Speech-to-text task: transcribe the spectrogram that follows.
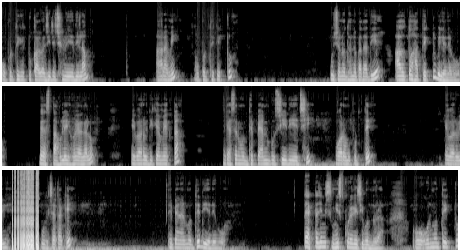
উপর থেকে একটু কালো জিরে ছড়িয়ে দিলাম। আর আমি উপর থেকে একটু কুচানো ধনে পাতা দিয়ে আলতো হাতে একটু বিলে নেব। ব্যাস, তাহলেই হয়ে গেল। এবার ওইদিকে আমি একটা গ্যাসের মধ্যে প্যান বসিয়ে দিয়েছি গরম করতে। এবার ওই কুলচাটাকে এই প্যানের মধ্যে দিয়ে দেব। তো একটা জিনিস মিস করে গেছি বন্ধুরা, ও ওর মধ্যে একটু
